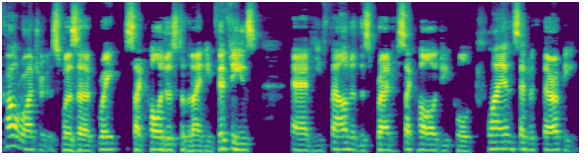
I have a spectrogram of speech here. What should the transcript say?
Carl Rogers was a great psychologist of the 1950s, and he founded this branch of psychology called client centered therapy.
